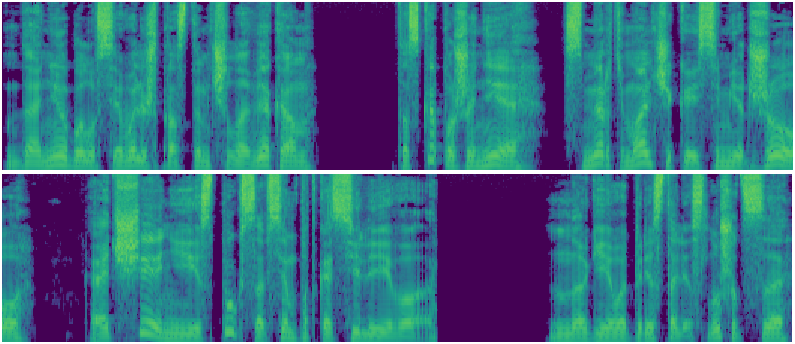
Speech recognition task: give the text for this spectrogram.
Даню был всего лишь простым человеком. Тоска по жене, смерть мальчика и семьи Джоу, отчаяние и испуг совсем подкосили его. Ноги его перестали слушаться,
